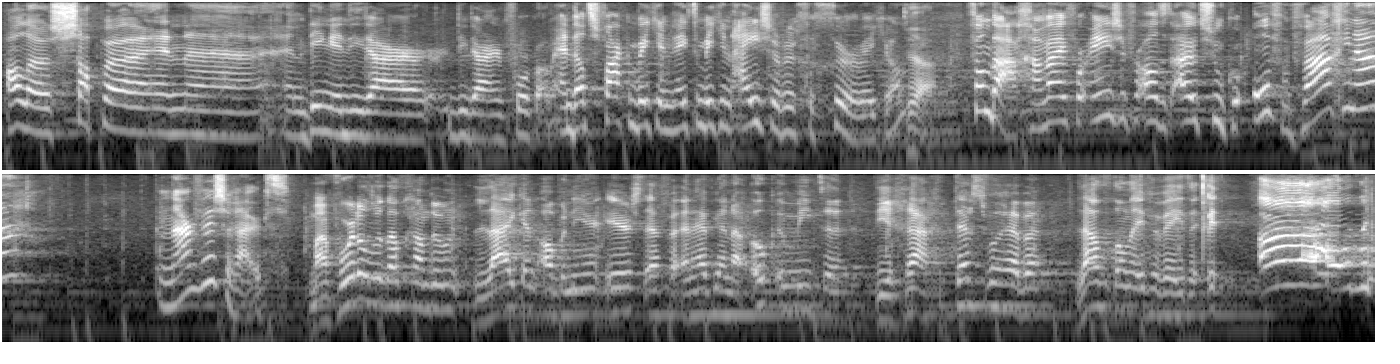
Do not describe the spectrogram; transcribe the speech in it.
alle sappen en, eh, en dingen die, daar, die daarin voorkomen. En dat is vaak een beetje, heeft een beetje een ijzerige geur, weet je wel? Ja. Vandaag gaan wij voor eens en voor altijd uitzoeken of een vagina naar vis ruikt. Maar voordat we dat gaan doen, like en abonneer eerst even. En heb jij nou ook een mythe die je graag getest wil hebben? Laat het dan even weten in... Oh, in de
